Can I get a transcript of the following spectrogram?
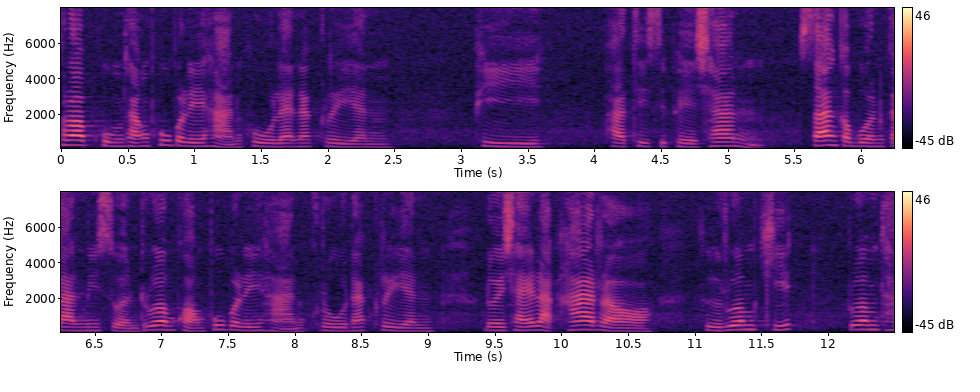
ครอบคลุมทั้งผู้บริหารครูและนักเรียน P participation สร้างกระบวนการมีส่วนร่วมของผู้บริหารครูนักเรียน โดยใช้หลัก 5 รอ คือร่วมคิด ร่วมท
